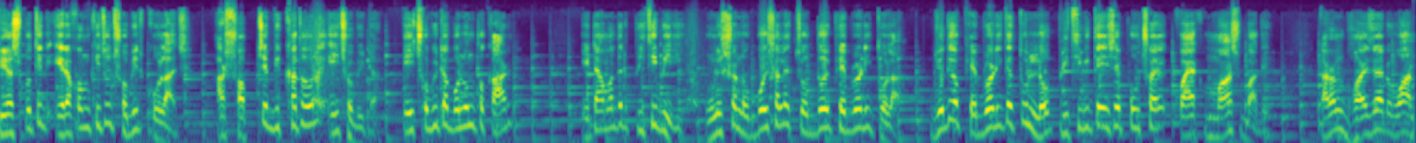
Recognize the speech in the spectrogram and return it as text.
বৃহস্পতির এরকম কিছু ছবির কোলাজ আর সবচেয়ে বিখ্যাত হলো এই ছবিটা। এই ছবিটা বলুন তো কার? এটা আমাদের পৃথিবীরই। উনিশশো নব্বই সালের চোদ্দই ফেব্রুয়ারি তোলা। যদিও ফেব্রুয়ারিতে তুললেও পৃথিবীতে এসে পৌঁছয় কয়েক মাস বাদে। কারণ ভয়েজার ওয়ান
